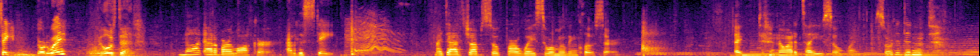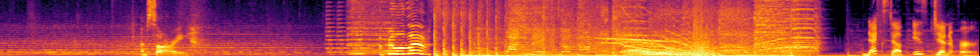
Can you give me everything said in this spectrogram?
Take it. Throw it away. The Pillow's dead. Not out of our locker, out of the state. My dad's job's so far away, so we're moving closer. I didn't know how to tell you, so I sorta didn't. I'm sorry. The pillow lives! Next up is Jennifer,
